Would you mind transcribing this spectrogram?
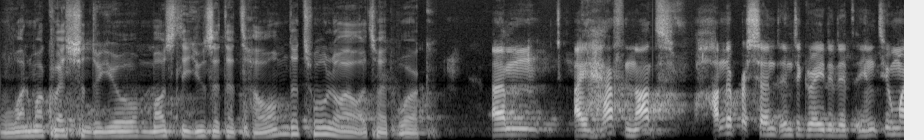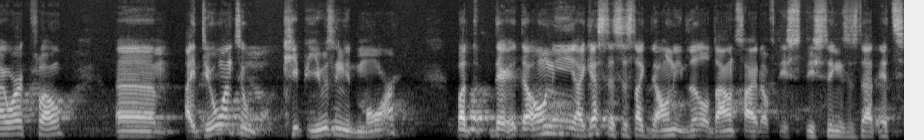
One more question. Do you mostly use it at home, the tool, or also at work? Um, I have not 100% integrated it into my workflow. Um, I do want to keep using it more, but the, the only, I guess this is like the only little downside of these, these things is that it's,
